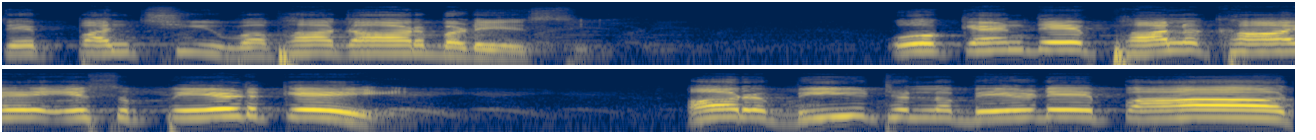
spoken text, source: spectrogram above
ਤੇ ਪੰਛੀ ਵਫਾਦਾਰ ਬੜੇ ਸੀ। ਉਹ ਕਹਿੰਦੇ ਫਲ ਖਾਏ ਇਸ ਪੇੜ ਕੇ ਔਰ ਬੀਠ ਲਬੇੜੇ ਪਾਤ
